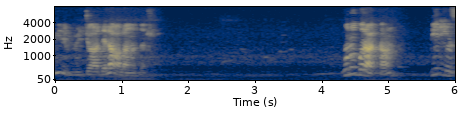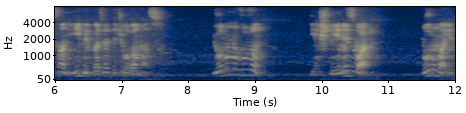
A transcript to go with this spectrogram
bir mücadele alanıdır. Bunu bırakan bir insan iyi bir gazeteci olamaz. Yolunuz uzun. Gençliğiniz var. Durmayın.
